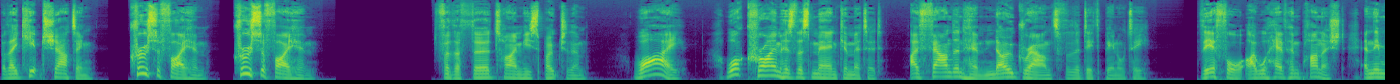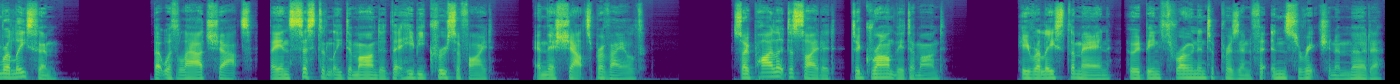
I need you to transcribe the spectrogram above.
but they kept shouting, Crucify him! Crucify him! For the third time he spoke to them, Why? What crime has this man committed? I've found in him no grounds for the death penalty. Therefore, I will have him punished and then release him. But with loud shouts, they insistently demanded that he be crucified, and their shouts prevailed. So Pilate decided to grant their demand. He released the man who had been thrown into prison for insurrection and murder,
